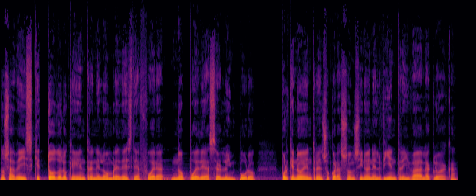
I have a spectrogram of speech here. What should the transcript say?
¿No sabéis que todo lo que entra en el hombre desde afuera no puede hacerlo impuro, porque no entra en su corazón sino en el vientre y va a la cloaca?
